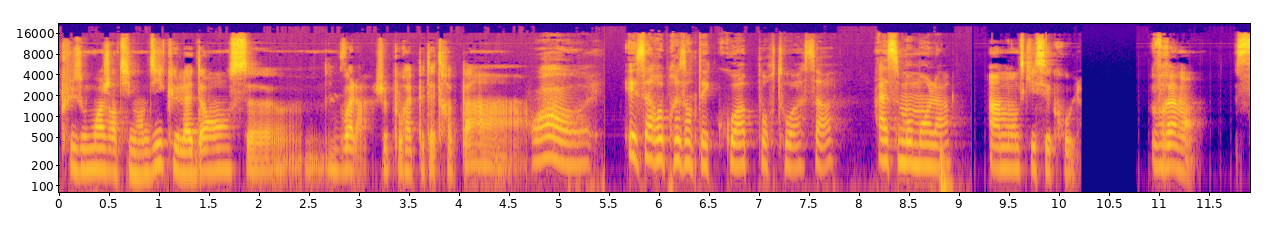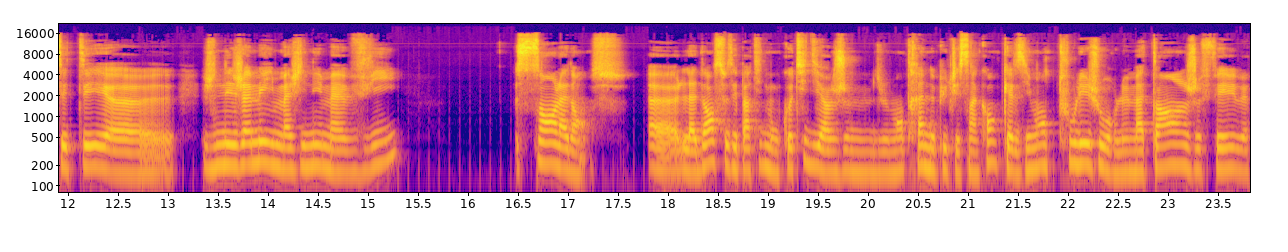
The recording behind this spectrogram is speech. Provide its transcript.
plus ou moins gentiment dit que la danse, euh, voilà, je pourrais peut-être pas. Waouh Et ça représentait quoi pour toi, ça, à ce moment-là? Un monde qui s'écroule. Vraiment. C'était, euh, je n'ai jamais imaginé ma vie sans la danse. Euh, la danse faisait partie de mon quotidien. Je, je m'entraîne depuis que j'ai 5 ans, quasiment tous les jours. Le matin, je fais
